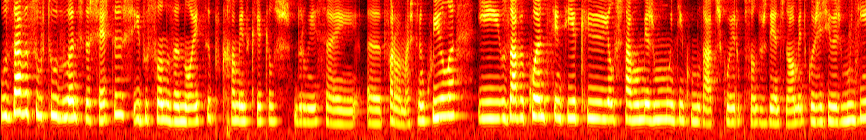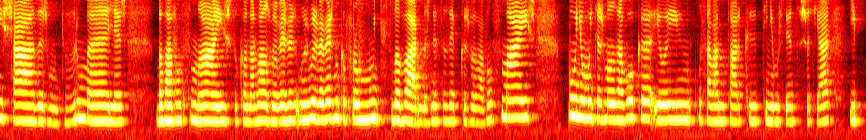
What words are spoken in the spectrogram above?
Usava sobretudo antes das cestas e do sono da noite, porque realmente queria que eles dormissem uh, de forma mais tranquila, e usava quando sentia que eles estavam mesmo muito incomodados com a erupção dos dentes, normalmente com as gengivas muito inchadas, muito vermelhas, babavam-se mais do que o normal. Os, bebés, os meus bebés nunca foram muito se babar, mas nessas épocas babavam-se mais, punham muitas mãos à boca. Eu aí começava a notar que tínhamos dentes a chatear e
